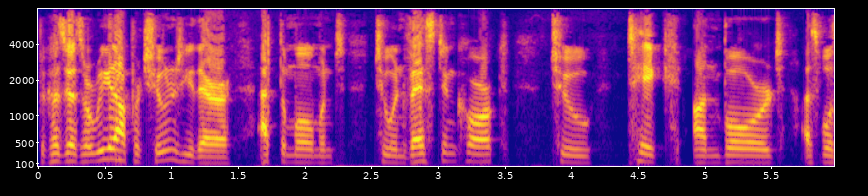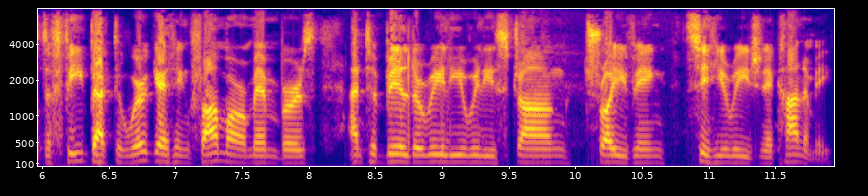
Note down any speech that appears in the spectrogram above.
because there's a real opportunity there at the moment to invest in Cork, to take on board, I suppose, the feedback that we're getting from our members and to build a really, really strong, thriving city region economy.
